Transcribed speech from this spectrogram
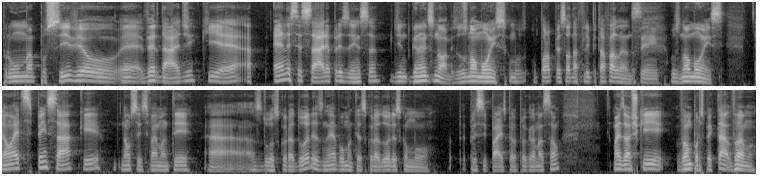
para uma possível é, verdade que é a, é necessária a presença de grandes nomes, os nomões, como o próprio pessoal da Flip está falando. Sim. Os nomões. Então é de se pensar que, não sei se vai manter a, as duas curadoras, né? Vou manter as curadoras como principais pela programação, mas eu acho que vamos prospectar? Vamos,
